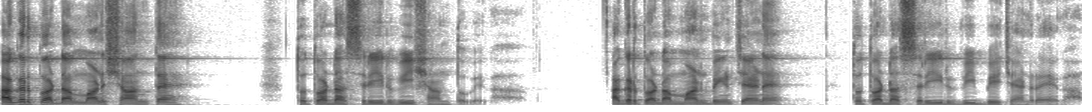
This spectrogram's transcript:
ਅਗਰ ਤੁਹਾਡਾ ਮਨ ਸ਼ਾਂਤ ਹੈ, ਤਾਂ ਤੁਹਾਡਾ ਸਰੀਰ ਵੀ ਸ਼ਾਂਤ ਹੋਵੇਗਾ। ਅਗਰ ਤੁਹਾਡਾ ਮਨ ਬੇਚੈਨ ਹੈ, ਤਾਂ ਤੁਹਾਡਾ ਸਰੀਰ ਵੀ ਬੇਚੈਨ ਰਹੇਗਾ।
